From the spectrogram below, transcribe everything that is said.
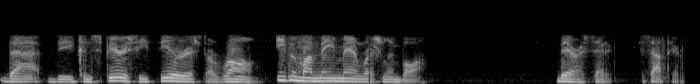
That the conspiracy theorists are wrong. Even my main man, Rush Limbaugh. There, I said it. It's out there.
